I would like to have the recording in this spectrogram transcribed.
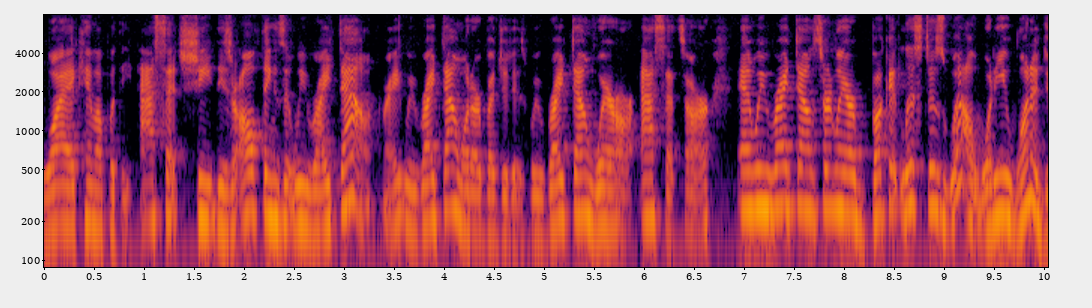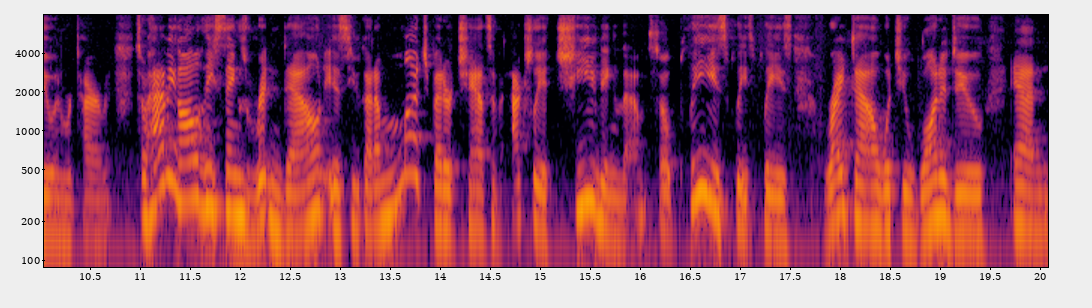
why I came up with the asset sheet. These are all things that we write down, right? We write down what our budget is, we write down where our assets are, and we write down certainly our bucket list as well. What do you want to do in retirement? So, having all of these things written down is you've got a much better chance of actually achieving them. So, please, please, please write down what you want to do, and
